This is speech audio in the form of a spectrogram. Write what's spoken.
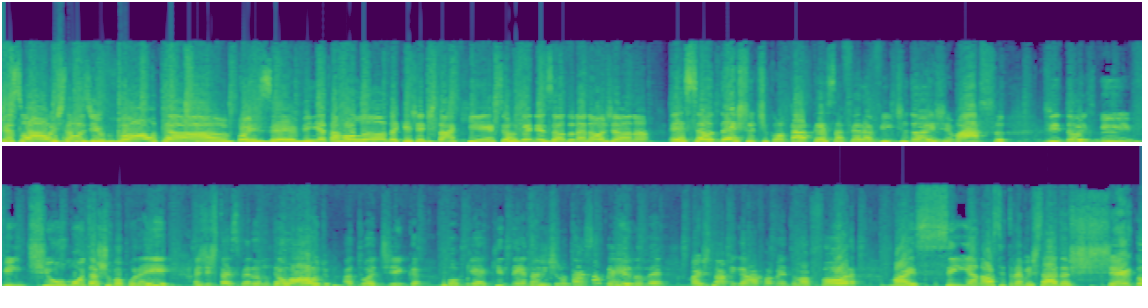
Pessoal, estamos de volta. Pois é, vinheta rolando aqui, a gente tá aqui se organizando, não é não, Jana? Esse eu deixo te contar, terça-feira, 22 de março de 2021. Muita chuva por aí. A gente tá esperando o teu áudio, a tua dica, porque aqui dentro a gente não tá sabendo, né? Mas tá engarrafamento lá fora. Mas sim, a nossa entrevistada chegou!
